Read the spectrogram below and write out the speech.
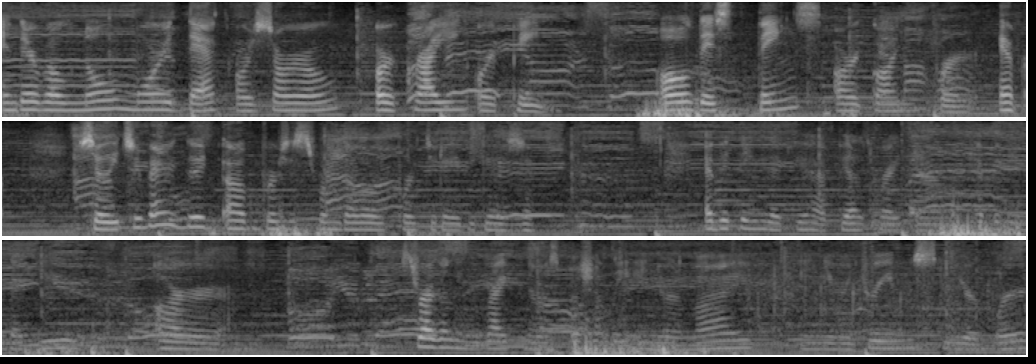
and there will no more death or sorrow or crying or pain. All these things are gone forever. So it's a very good um, verses from the Lord for today because everything that you have felt right now, everything that you are struggling right now, especially in your life, in your dreams, in your work,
